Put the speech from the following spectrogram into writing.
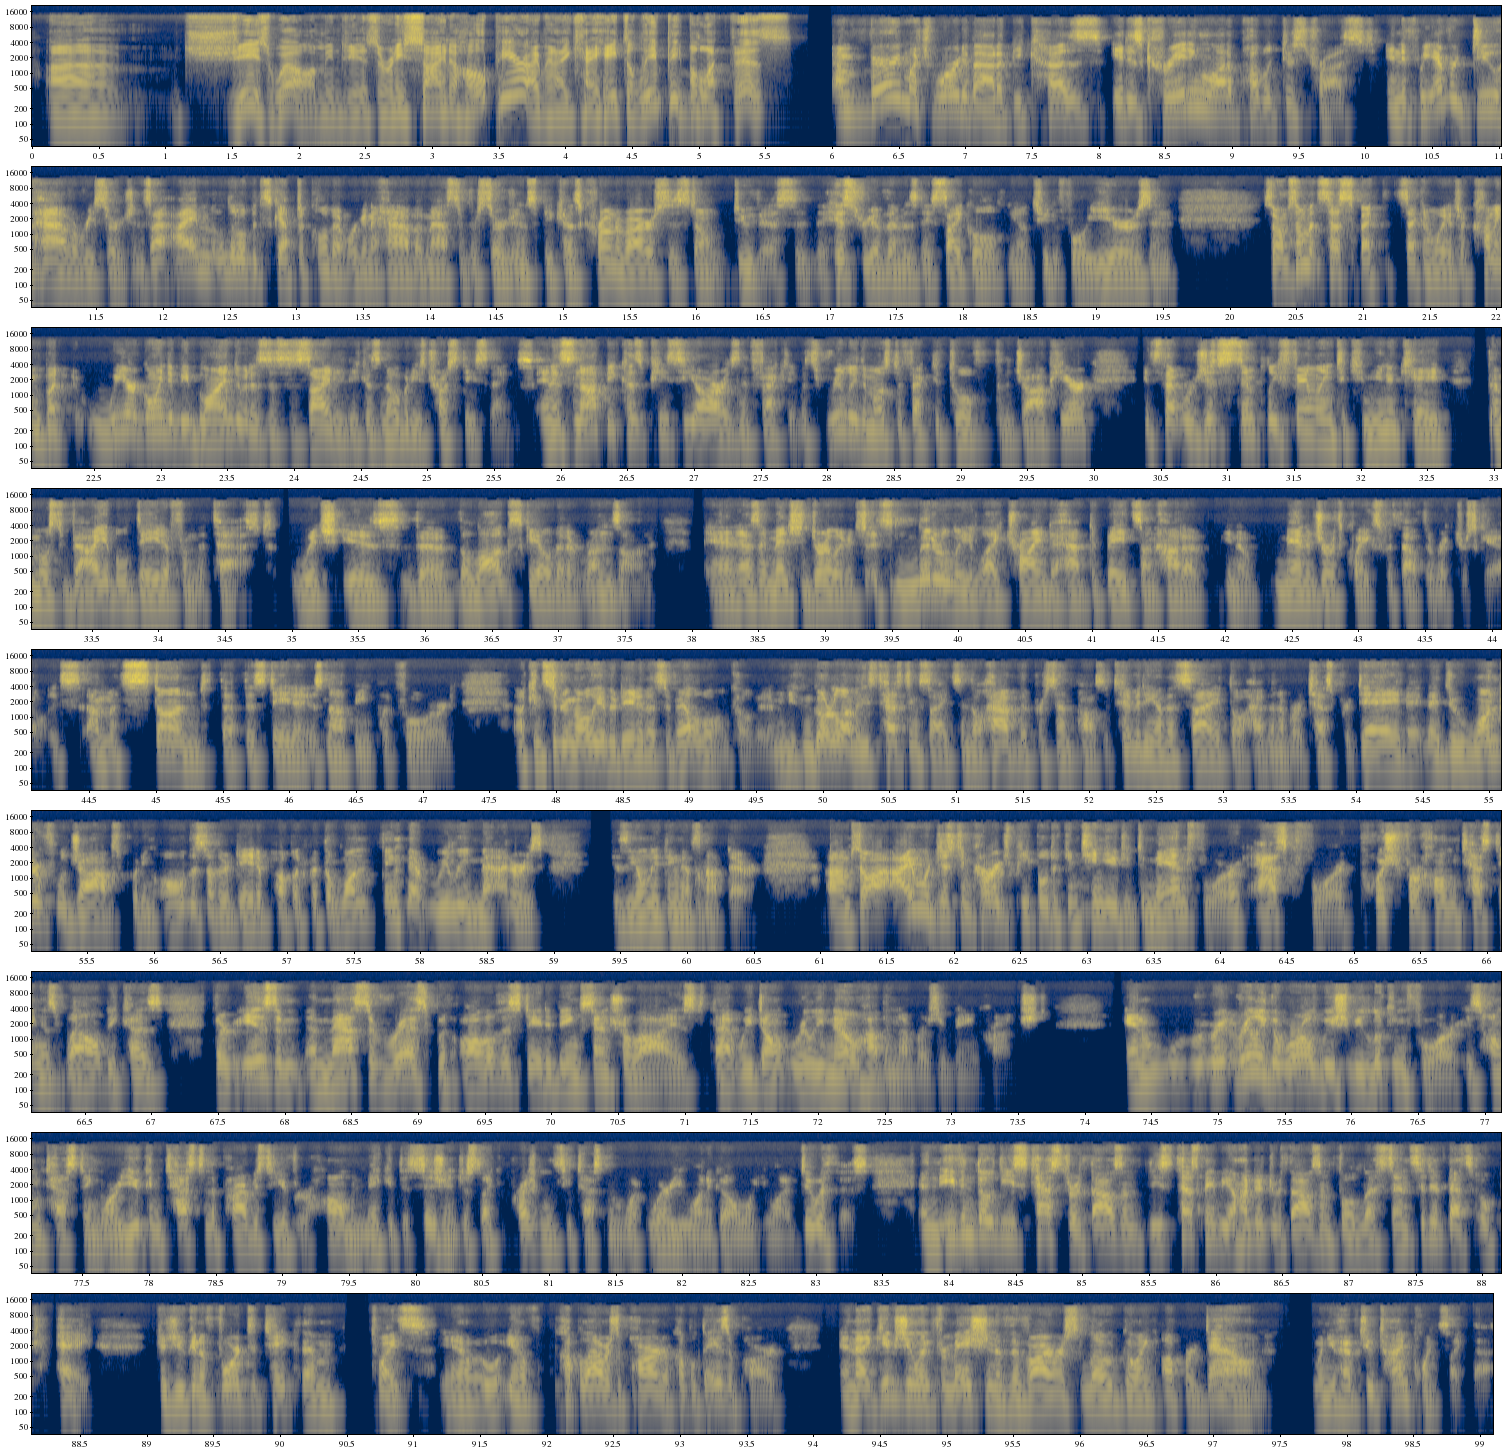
Uh, geez, well, I mean, is there any sign of hope here? I mean, I, I hate to leave people like this. I'm very much worried about it because it is creating a lot of public distrust. And if we ever do have a resurgence, I, am a little bit skeptical that we're going to have a massive resurgence because coronaviruses don't do this. The history of them is they cycle, you know, two to four years, and so I'm somewhat suspect that second waves are coming, but we are going to be blind to it as a society because nobody's trust these things. And it's not because PCR is effective. It's really the most effective tool for the job here. It's that we're just simply failing to communicate the most valuable data from the test, which is the, the log scale that it runs on. And as I mentioned earlier, it's, it's literally like trying to have debates on how to, you know, manage earthquakes without the Richter scale. It's I'm stunned that this data is not being put forward, uh, considering all the other data that's available on COVID. I mean, you can go to a lot of these testing sites and they'll have the percent positivity on the site. They'll have the number of tests per day. They, they do wonderful jobs putting all this other data public. But the one thing that really matters is the only thing that's not there. Um, so I, I, would just encourage people to continue to demand for it, ask for it, push for home testing as well, because there is a, a massive risk with all of this data being centralized that we don't really know how the numbers are being crunched. And re- really, the world we should be looking for is home testing, where you can test in the privacy of your home and make a decision, just like a pregnancy test, and wh- where you want to go and what you want to do with this. And even though these tests are a thousand, these tests may be a hundred to a thousand fold less sensitive, that's okay because you can afford to take them twice, you know, you know, a couple hours apart or a couple days apart, and that gives you information of the virus load going up or down when you have two time points like that.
